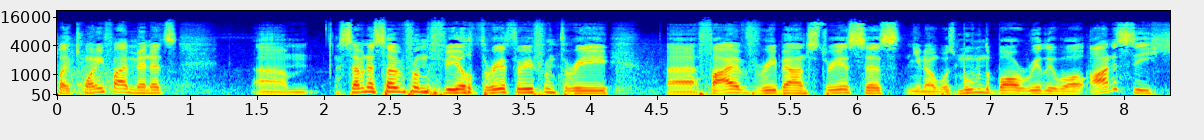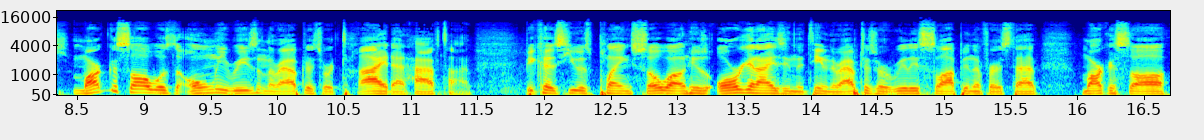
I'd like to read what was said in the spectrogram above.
played 25 minutes, um, seven to seven from the field, three to three from three, uh, five rebounds, three assists. You know, was moving the ball really well. Honestly, Marc Gasol was the only reason the Raptors were tied at halftime because he was playing so well and he was organizing the team. The Raptors were really sloppy in the first half. Marc Gasol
